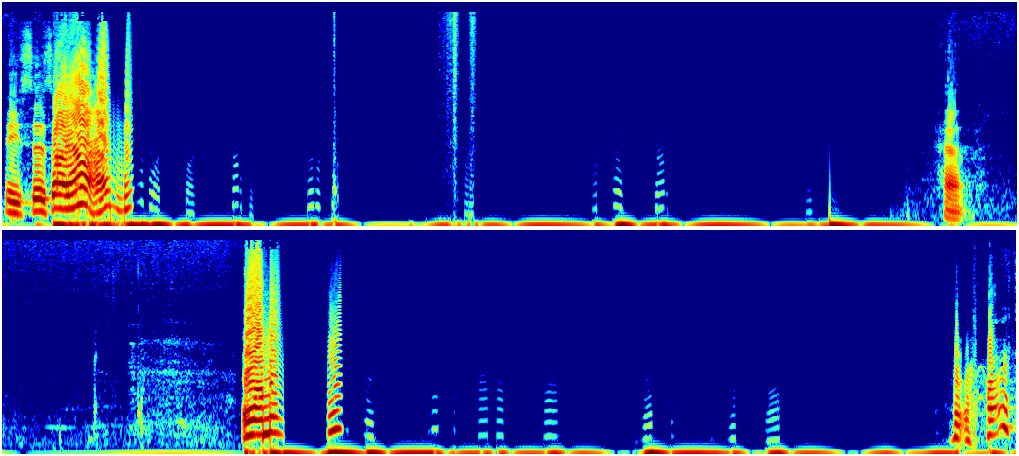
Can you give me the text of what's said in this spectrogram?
He says, I, I know have. And I mean, right?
